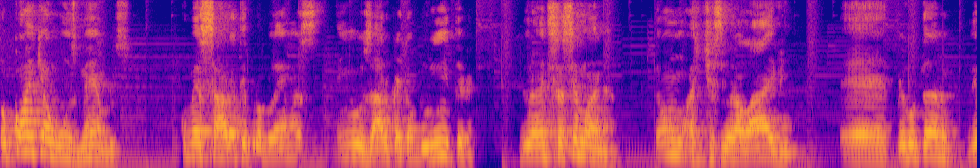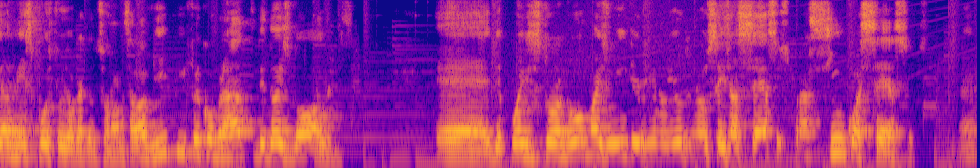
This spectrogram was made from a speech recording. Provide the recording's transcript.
Ocorre que alguns membros começaram a ter problemas em usar o cartão do Inter durante essa semana. Então a gente recebeu na live é, perguntando, minha esposa foi usar o cartão adicional na sala VIP e foi cobrado de 2 dólares. É, depois estornou, mas o Inter diminuiu dos meus seis acessos para cinco acessos. Né?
